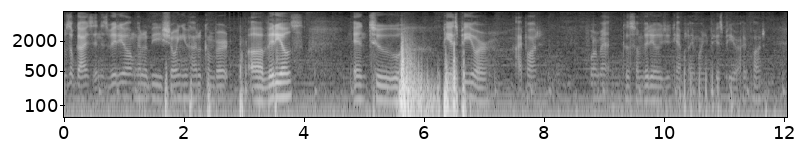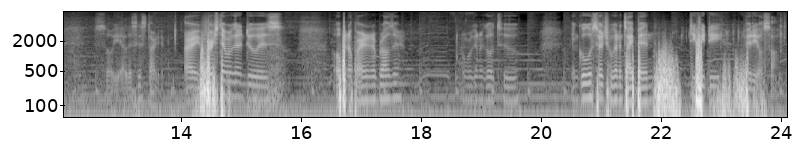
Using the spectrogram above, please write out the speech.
what's up guys? In this video I'm going to be showing you how to convert uh, videos into PSP or iPod format because some videos you can't play on your PSP or iPod. So yeah, let's get started. Alright, first thing we're going to do is open up our internet browser and we're going to go to in Google search we're going to type in DVD video soft.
